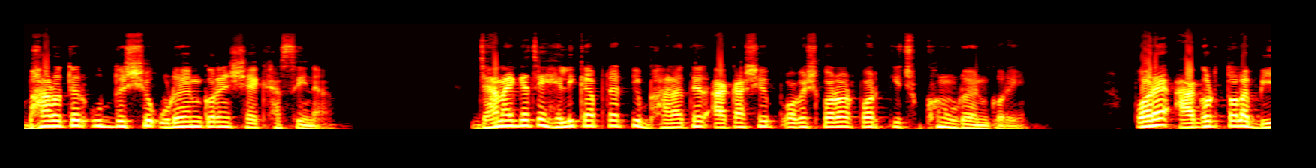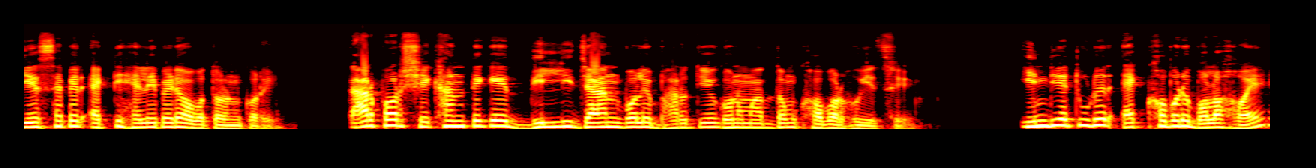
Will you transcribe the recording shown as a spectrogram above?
ভারতের উদ্দেশ্যে উড্ডয়ন করেন শেখ হাসিনা। জানা গেছে হেলিকপ্টারটি ভারতের আকাশে প্রবেশ করার পর কিছুক্ষণ উড্ডয়ন করে। পরে আগরতলা বিএসএফের একটি হেলিপ্যাডে অবতরণ করে। তারপর সেখান থেকে দিল্লি যান বলে ভারতীয় গণমাধ্যম খবর হয়েছে। ইন্ডিয়া টুডের এক খবরে বলা হয়,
